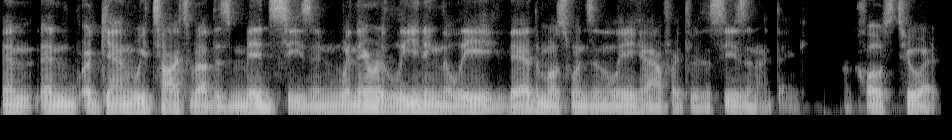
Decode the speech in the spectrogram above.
and and again, we talked about this mid-season when they were leading the league. They had the most wins in the league halfway through the season, I think, or close to it.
